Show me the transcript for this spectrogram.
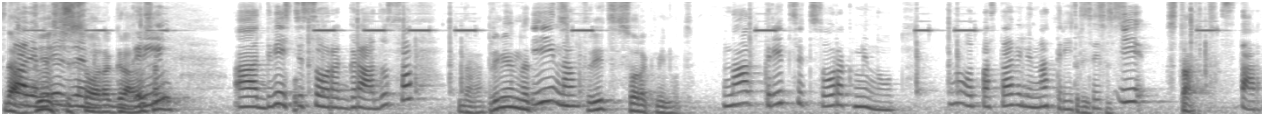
Да, Ставим 240 режим градусов. гриль. а, 240 градусов Да, примерно И на- 30-40 минут. на 30-40 минут. Ну вот поставили на 30. 30. И Старт. старт.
